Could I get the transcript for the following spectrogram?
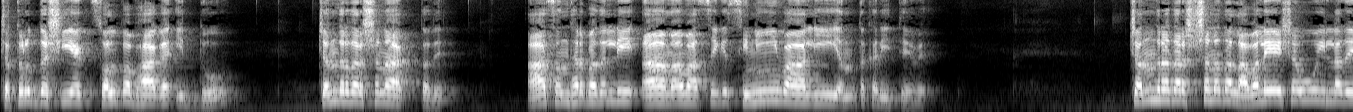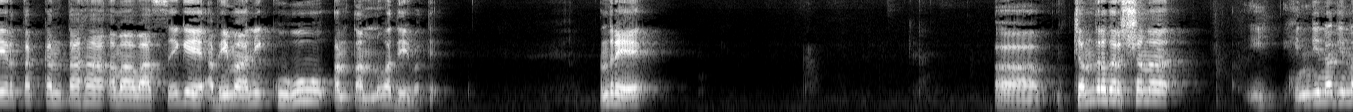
ಚತುರ್ದಶಿಯ ಸ್ವಲ್ಪ ಭಾಗ ಇದ್ದು ಚಂದ್ರದರ್ಶನ ಆಗ್ತದೆ. ಆ ಸಂದರ್ಭದಲ್ಲಿ ಆ ಅಮಾವಾಸ್ಯೆಗೆ ಸಿನಿವಾಲಿ ಅಂತ ಕರೀತೇವೆ. ಚಂದ್ರದರ್ಶನದ ಲವಲೇಶವೂ ಇಲ್ಲದೆ ಇರತಕ್ಕಂತಹ ಅಮಾವಾಸ್ಯೆಗೆ ಅಭಿಮಾನಿ ಕುಹು ಅಂತ ಅನ್ನುವ ದೇವತೆ. ಅಂದರೆ ಚಂದ್ರದರ್ಶನ ಹಿಂದಿನ ದಿನ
